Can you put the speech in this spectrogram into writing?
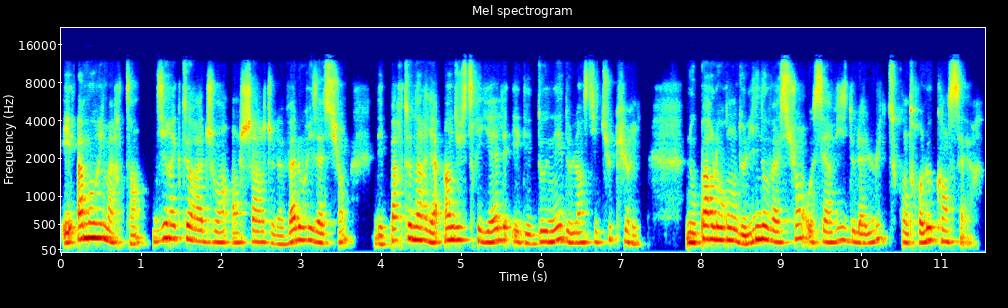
et Amaury Martin, directeur adjoint en charge de la valorisation des partenariats industriels et des données de l'Institut Curie. Nous parlerons de l'innovation au service de la lutte contre le cancer.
